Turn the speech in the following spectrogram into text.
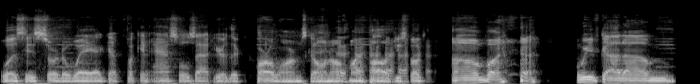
was his sort of way. I got fucking assholes out here. Their car alarms going off. My apologies, folks. Um, but we've got um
